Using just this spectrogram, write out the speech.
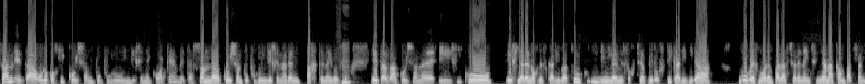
san eta orokorki koizan populu indigenekoak, eh? eta san da koizan populu indigenaren parte nahi duzu. Hmm. Eta ba, koizan eh, egiko egiaren ordezkari batzuk, 2000 emezortziaz geroztik ari dira gobernuaren palazioaren aintzinean akanpatzen.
